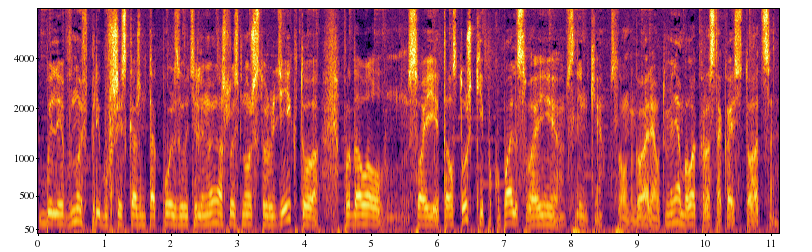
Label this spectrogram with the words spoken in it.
были вновь прибывшие, скажем так, пользователи, но и нашлось множество людей, кто продавал свои толстушки и покупали свои слинки, условно говоря. Вот у меня была как раз такая ситуация.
